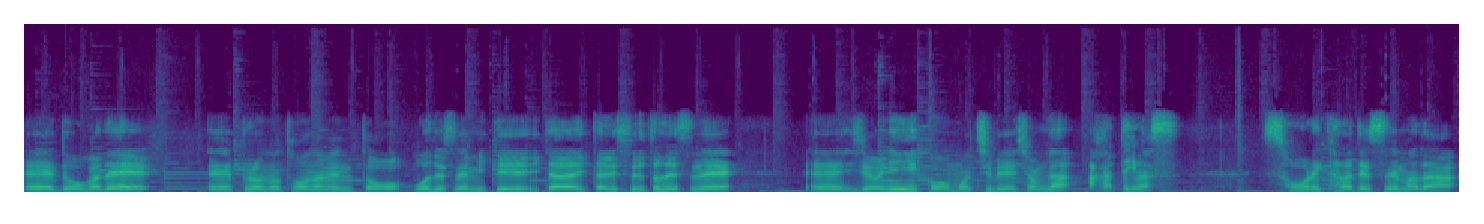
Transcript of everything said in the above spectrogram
えー、動画で、えー、プロのトーナメントをですね見ていただいたりするとですねえー、非常にこうモチベーションが上がっています。それからですね、まだ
